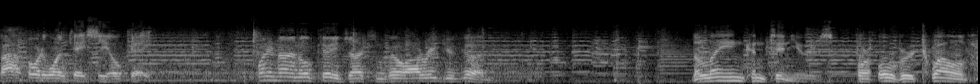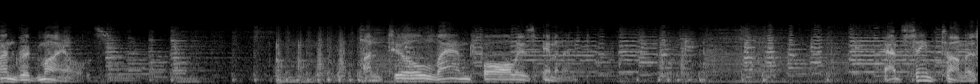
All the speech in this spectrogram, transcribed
541 KC, okay. 29 okay, Jacksonville. I'll read you good. The laying continues for over 1,200 miles. until landfall is imminent. At St. Thomas,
